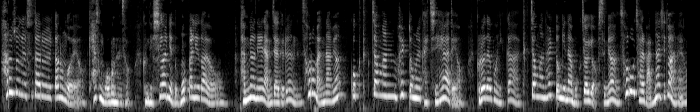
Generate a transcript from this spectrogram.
하루 종일 수다를 떠는 거예요. 계속 먹으면서. 근데 시간이 너무 빨리 가요. 반면에 남자들은 서로 만나면 꼭 특정한 활동을 같이 해야 돼요. 그러다 보니까 특정한 활동이나 목적이 없으면 서로 잘 만나지도 않아요.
